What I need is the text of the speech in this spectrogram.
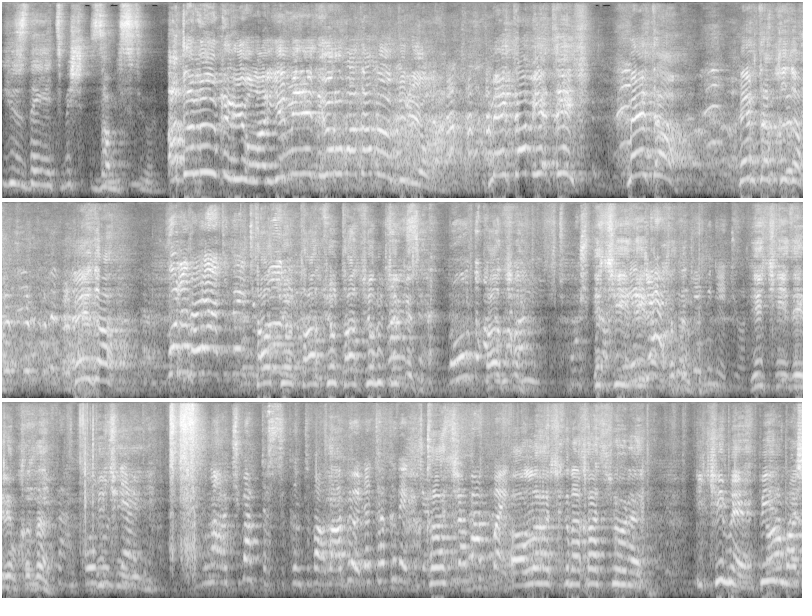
Yüzde yetmiş zam istiyorum. Adam öldürüyorlar. Yemin ediyorum adam öldürüyorlar. Mehtap yetiş. Mehtap. Mehtap kızım. Mehtap. Buyurun Hayati Beyciğim. Tansiyon, tansiyon, tansiyonu çekiyor. Ne oldu adama? Tansiyon. Ay, hiç iyi değilim kızım. Yemin ediyorum. Hiç iyi değilim kızım. Hiç iyi değilim. Bunu açmak da sıkıntı vallahi böyle takı vereceğim. Kaç? Kusura bakmayın. Allah aşkına kaç söyle. İki mi? Bir mi? Kaç?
